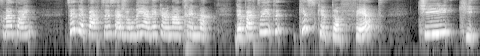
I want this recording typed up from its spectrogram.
ce matin. Tu sais, de partir sa journée avec un entraînement. De partir, qu'est-ce que tu as fait qui, qui,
